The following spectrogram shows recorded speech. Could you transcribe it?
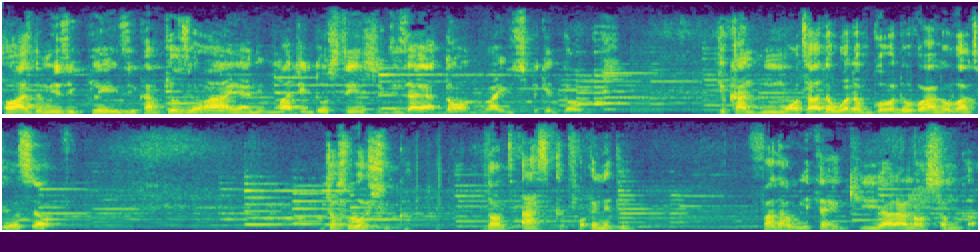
Or as the music plays, you can close your eye and imagine those things you desire done while you speak in tongues. You can mutter the word of God over and over to yourself. Just worship God. Don't ask for anything. Father, we thank you. You are an awesome God.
